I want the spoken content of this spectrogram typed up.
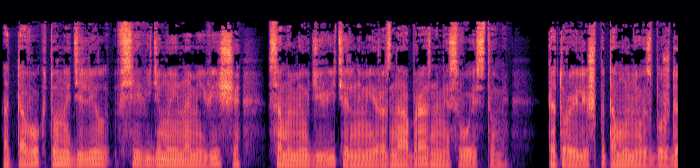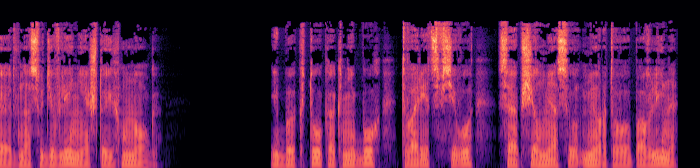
от того, кто наделил все видимые нами вещи самыми удивительными и разнообразными свойствами, которые лишь потому не возбуждают в нас удивление, что их много. Ибо кто, как не Бог, Творец всего, сообщил мясу мертвого павлина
